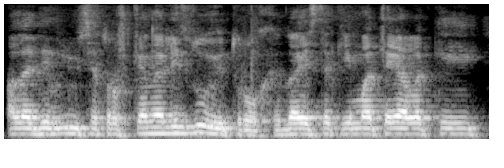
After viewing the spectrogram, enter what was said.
але дивлюся, трошки аналізую трохи. Да, є такий матеріал, який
